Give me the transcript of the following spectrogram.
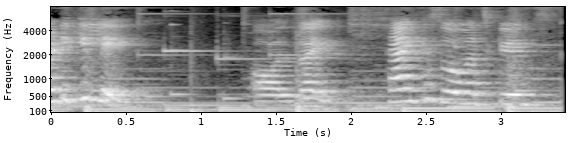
പഠിക്കില്ലേ all right thank you so much kids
